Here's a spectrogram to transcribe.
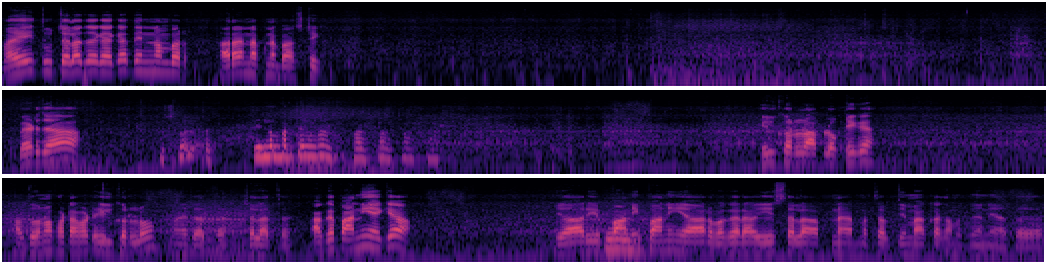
भाई तू चला जाएगा क्या तीन नंबर? आ रहा है ना अपने पास ठीक। बैठ जा। उसको तीन नंबर तीन नंबर हील कर लो आप लोग ठीक है? आप दोनों फटाफट हील कर लो मैं जाता है चलाता। है आगे पानी है क्या? यार ये पानी पानी यार वगैरह ये साला अपना मतलब दिमाग का समझ में नहीं आता यार।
